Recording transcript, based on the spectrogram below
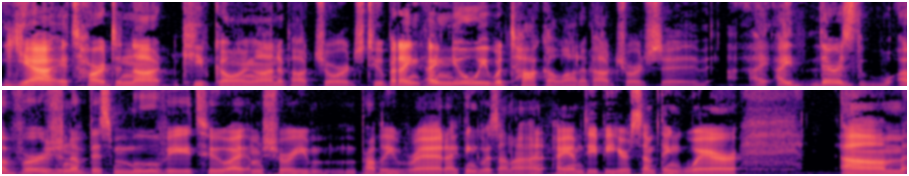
Yeah, it's hard to not keep going on about George too, but I, I knew we would talk a lot about George. Uh, I, I there's a version of this movie too. I, I'm sure you probably read. I think it was on IMDb or something where, um,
